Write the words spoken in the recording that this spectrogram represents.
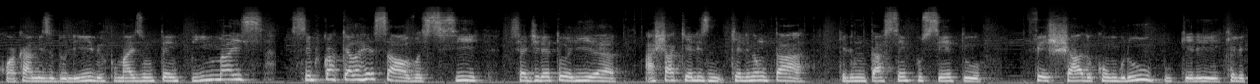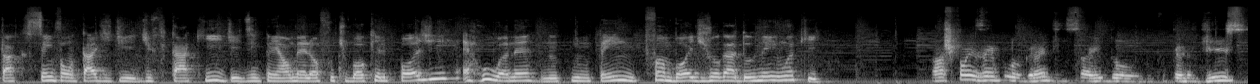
com a camisa do Liverpool, mais um tempinho, mas sempre com aquela ressalva. Se, se a diretoria achar que, eles, que ele não tá que ele não tá 100% fechado com o grupo, que ele, que ele tá sem vontade de, de ficar aqui, de desempenhar o melhor futebol que ele pode, é rua, né? Não, não tem fanboy de jogador nenhum aqui. Acho que é um exemplo grande disso aí do, do que o Pedro disse.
